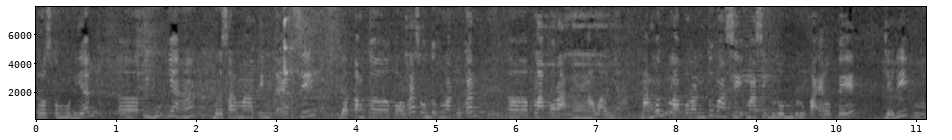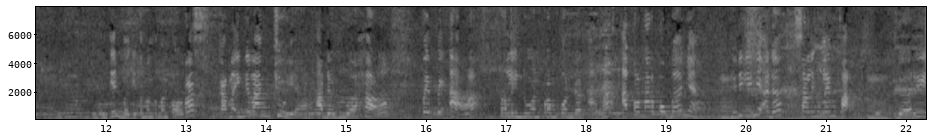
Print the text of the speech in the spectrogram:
terus kemudian eh, ibunya bersama tim TRC datang ke Polres untuk melakukan eh, pelaporan awalnya, namun pelaporan itu masih masih belum berupa LP, jadi mungkin bagi teman-teman Polres karena ini rancu ya ada dua hal PPA perlindungan perempuan dan anak atau narkobanya. Jadi ini ada saling lempar. Dari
